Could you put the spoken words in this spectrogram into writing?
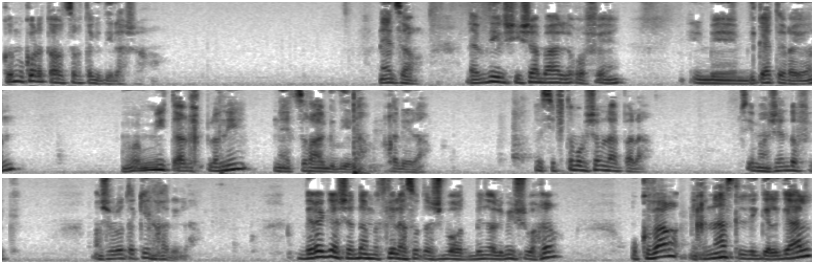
קודם כל אתה עוצר את הגדילה שלך. נעצר. להבדיל שאישה באה לרופא בבדיקת הריון, ומתאריך פלוני נעצרה הגדילה, חלילה. זה סיפטום ראשון להפלה. סימן שאין דופק. משהו לא תקין חלילה. ברגע שאדם מתחיל לעשות השוואות בינו למישהו אחר, הוא כבר נכנס לגלגל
